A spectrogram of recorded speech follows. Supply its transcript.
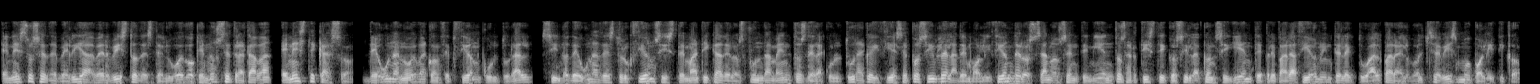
En eso se debería haber visto desde luego que no se trataba, en este caso, de una nueva concepción cultural, sino de una destrucción sistemática de los fundamentos de la cultura que hiciese posible la demolición de los sanos sentimientos artísticos y la consiguiente preparación intelectual para el bolchevismo político.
